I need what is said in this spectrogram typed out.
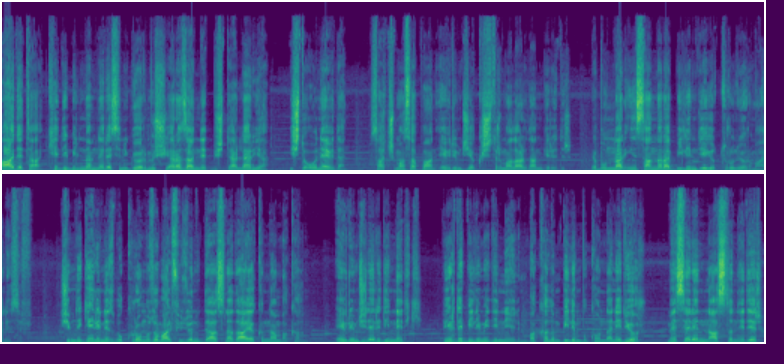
adeta kedi bilmem neresini görmüş yara zannetmiş derler ya, işte o nevden saçma sapan evrimci yakıştırmalardan biridir. Ve bunlar insanlara bilim diye yutturuluyor maalesef. Şimdi geliniz bu kromozomal füzyon iddiasına daha yakından bakalım. Evrimcileri dinledik. Bir de bilimi dinleyelim. Bakalım bilim bu konuda ne diyor? Meselenin aslı nedir?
